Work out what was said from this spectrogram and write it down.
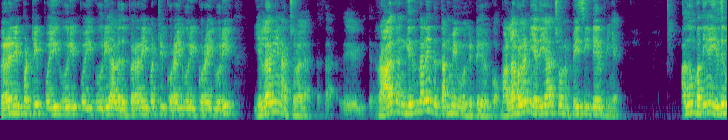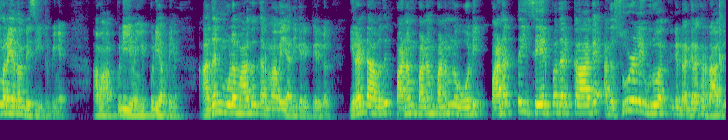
பிறரை பற்றி பொய் கூறி பொய் கூறி அல்லது பிறரை பற்றி குறை கூறி குறை கூறி எல்லாரையும் நான் சொல்லலை. ராகு அங்கே இருந்தாலே இந்த தன்மை உங்ககிட்ட இருக்கும். வளவலன் எதையாச்சும் ஒன்று பேசிக்கிட்டே இருப்பீங்க. அதுவும் பார்த்தீங்கன்னா எதிர்மறையாக தான் பேசிக்கிட்டு இருப்பீங்க. அவன் அப்படி இவன் இப்படி அப்படின்னு. அதன் மூலமாக கர்மாவை அதிகரிப்பீர்கள். இரண்டாவது பணம் பணம் பணம்னு ஓடி பணத்தை சேர்ப்பதற்காக அந்த சூழலை உருவாக்குகின்ற கிரகம் ராகு.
